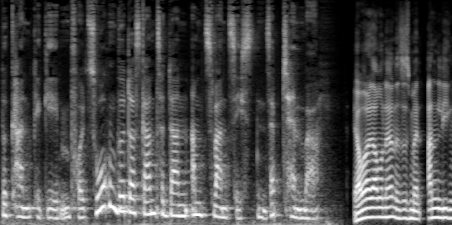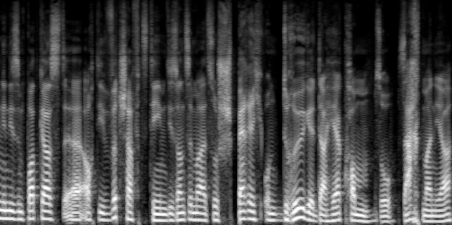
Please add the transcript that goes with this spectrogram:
bekannt gegeben. Vollzogen wird das Ganze dann am 20. September. Ja, meine Damen und Herren, es ist mir ein Anliegen in diesem Podcast, äh, auch die Wirtschaftsthemen, die sonst immer als so sperrig und dröge daherkommen, so sagt man ja,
